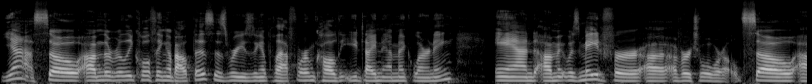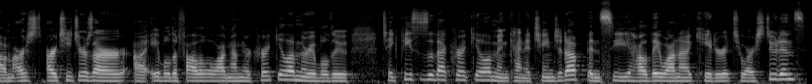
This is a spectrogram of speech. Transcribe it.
Yeah. So um, the really cool thing about this is we're using a platform called eDynamic Learning, and um, it was made for uh, a virtual world. So um, our our teachers are uh, able to follow along on their curriculum. They're able to take pieces of that curriculum and kind of change it up and see how they want to cater it to our students.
